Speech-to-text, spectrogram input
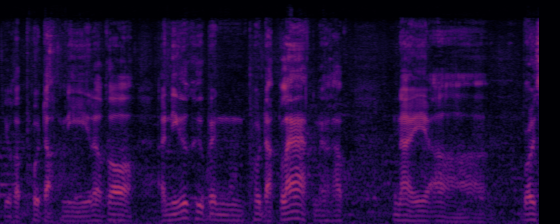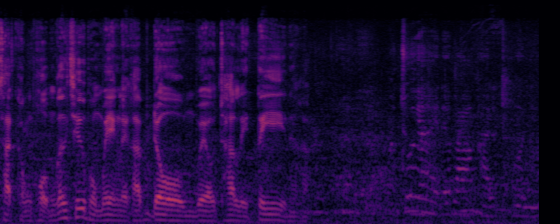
เกี่ยวกับ Product นี้แล้วก็อันนี้ก็คือเป็น Product แรกนะครับ ในอ่า บริษัทของผมก็ชื่อผมเองเลยครับ Dome Vitality นะครับ ช่วยอะไรได้บ้างคะตัวนี้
